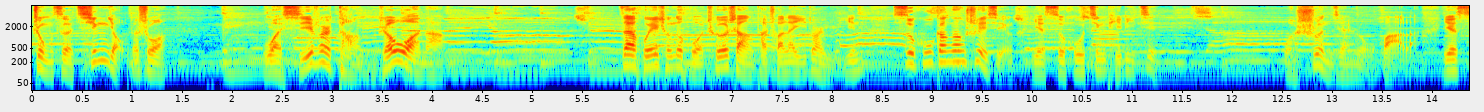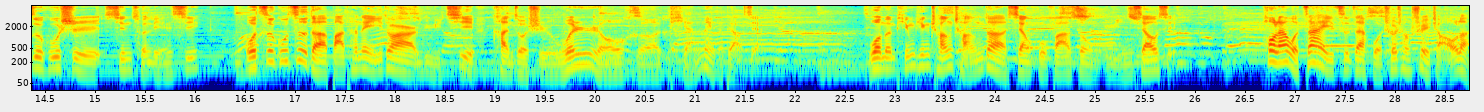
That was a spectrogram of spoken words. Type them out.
重色轻友的说：“我媳妇儿等着我呢。”在回程的火车上，他传来一段语音，似乎刚刚睡醒，也似乎精疲力尽。我瞬间融化了，也似乎是心存怜惜。我自顾自地把他那一段语气看作是温柔和甜美的表现。我们平平常常地相互发送语音消息。后来我再一次在火车上睡着了，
